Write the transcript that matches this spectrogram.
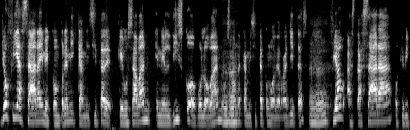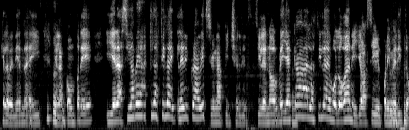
yo fui a Sara y me compré mi camisita de, que usaban en el disco Bolobán, usaban una camisita como de rayitas. Fui hasta Sara porque vi que la vendían ahí, me la compré y era así, a ver, aquí la fila de Lenny Kravitz y una pinche fila enorme y acá la fila de Bolobán y yo así el primerito.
